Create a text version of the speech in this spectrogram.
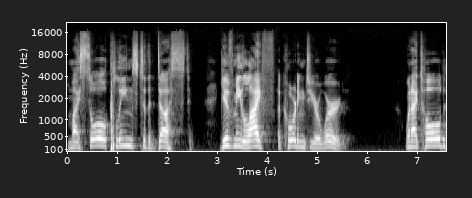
My soul clings to the dust. Give me life according to your word. When I told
